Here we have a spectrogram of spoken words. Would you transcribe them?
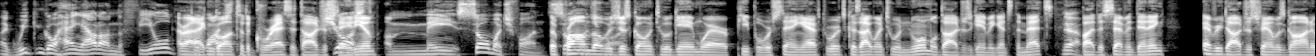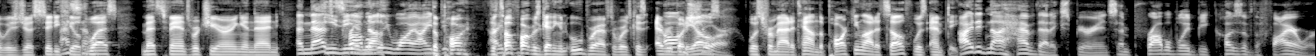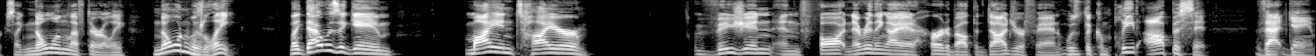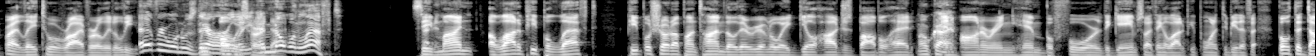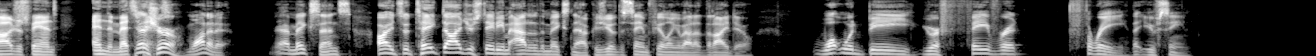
Like we can go hang out on the field. All right, I can go onto the grass at Dodger Stadium. Amazing, so much fun. The So problem though was just going to a game where people were staying afterwards because I went to a normal Dodgers game against the Mets. Yeah. By the seventh inning, every Dodgers fan was gone. It was just City That's Field a- West. Mets fans were cheering, and then And that's easy probably enough, why I the part the I tough part was getting an Uber afterwards because everybody oh, else sure. was from out of town. The parking lot itself was empty. I did not have that experience, and probably because of the fireworks. Like no one left early, no one was late. Like that was a game. My entire vision and thought and everything I had heard about the Dodger fan was the complete opposite that game. right, late to arrive, early to leave. Everyone was there We've early, and no one left. See, mine. A lot of people left. People showed up on time though. They were giving away Gil Hodges bobblehead Okay. and honoring him before the game. So I think a lot of people wanted to be there. Both the Dodgers fans and the Mets Yeah, fans. sure. Wanted it. Yeah, it makes sense. All right, so take Dodger Stadium out of the mix now because you have the same feeling about it that I do. What would be your favorite three that you've seen?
